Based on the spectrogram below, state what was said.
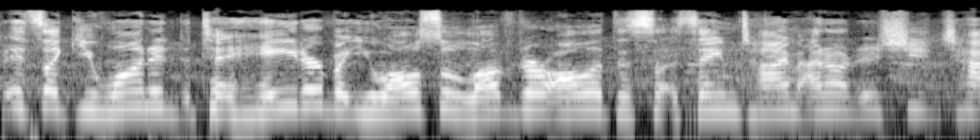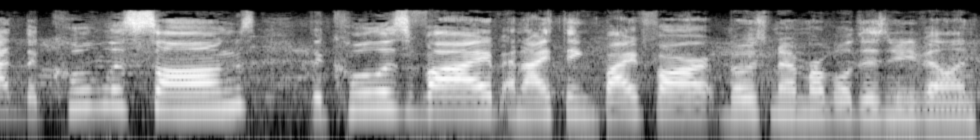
It's like you wanted to hate her, but you also loved her all at the same time. I don't. She had the coolest songs, the coolest vibe, and I think by far most memorable Disney villain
